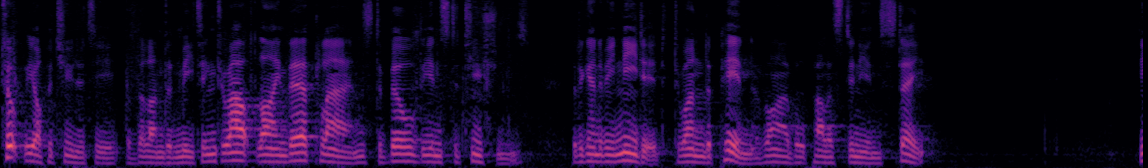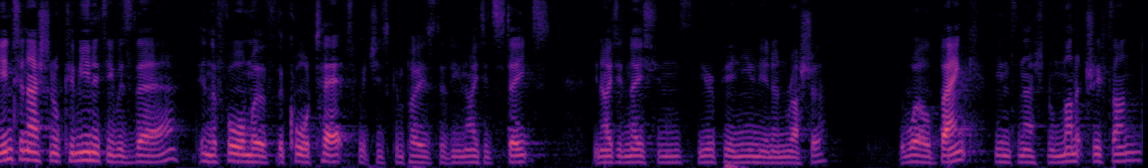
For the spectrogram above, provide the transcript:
took the opportunity of the London meeting to outline their plans to build the institutions that are going to be needed to underpin a viable Palestinian state. The international community was there in the form of the Quartet, which is composed of the United States, the United Nations, the European Union, and Russia, the World Bank, the International Monetary Fund,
